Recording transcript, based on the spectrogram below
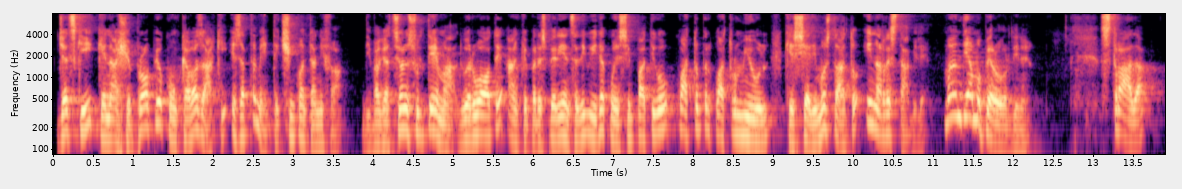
Jet ski che nasce proprio con Kawasaki esattamente 50 anni fa. Divagazione sul tema due ruote anche per esperienza di guida con il simpatico 4x4 Mule che si è dimostrato inarrestabile. Ma andiamo per ordine. Strada.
